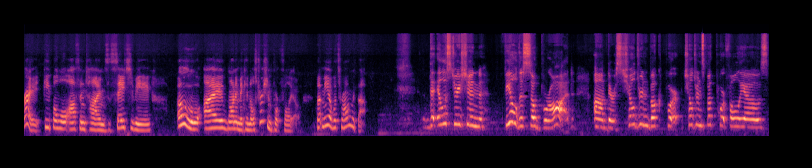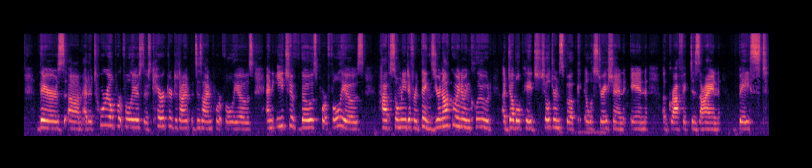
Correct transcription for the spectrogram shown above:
Right. People will oftentimes say to me, Oh, I want to make an illustration portfolio. But Mia, what's wrong with that? The illustration field is so broad. Um, there's children book children's book portfolios. There's um, editorial portfolios. There's character de- design portfolios, and each of those portfolios have so many different things. You're not going to include a double page children's book illustration in a graphic design based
